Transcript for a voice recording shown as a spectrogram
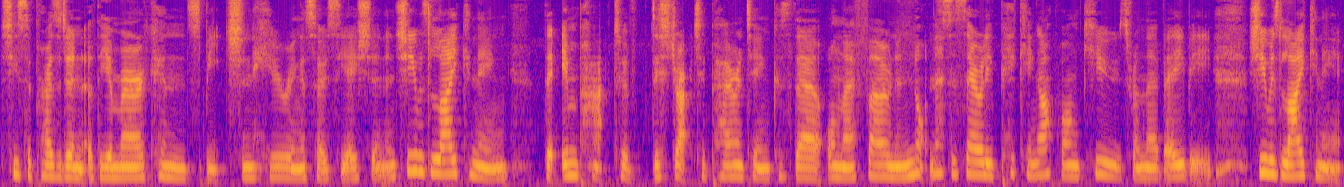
she's the president of the American Speech and Hearing Association and she was likening the impact of distracted parenting because they're on their phone and not necessarily picking up on cues from their baby. She was likening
